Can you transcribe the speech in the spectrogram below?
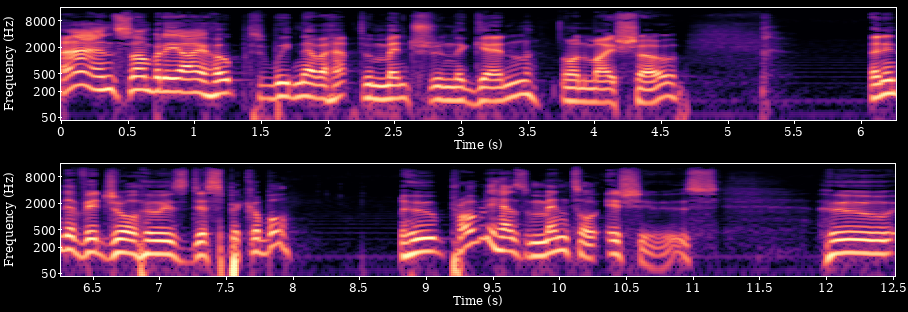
and somebody I hoped we'd never have to mention again on my show. An individual who is despicable, who probably has mental issues who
